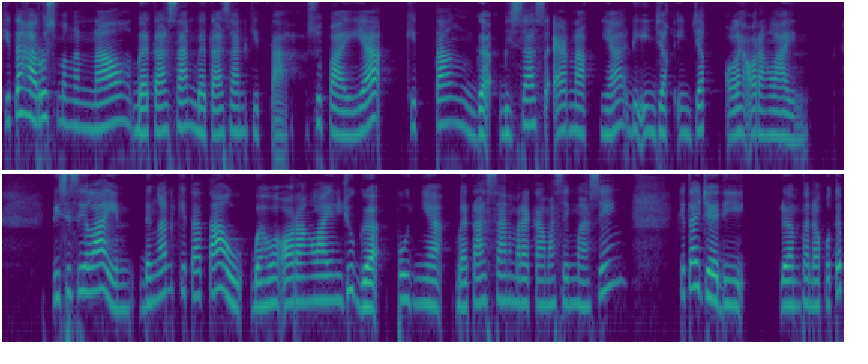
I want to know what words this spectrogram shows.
Kita harus mengenal batasan-batasan kita supaya kita nggak bisa seenaknya diinjak-injak oleh orang lain. Di sisi lain, dengan kita tahu bahwa orang lain juga punya batasan mereka masing-masing, kita jadi dalam tanda kutip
